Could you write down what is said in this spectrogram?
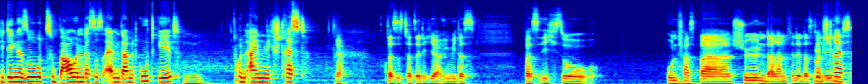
die Dinge so zu bauen, dass es einem damit gut geht mhm. und einen nicht stresst. Ja, das ist tatsächlich ja irgendwie das, was ich so unfassbar schön daran finde, dass man den eben. Stress.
